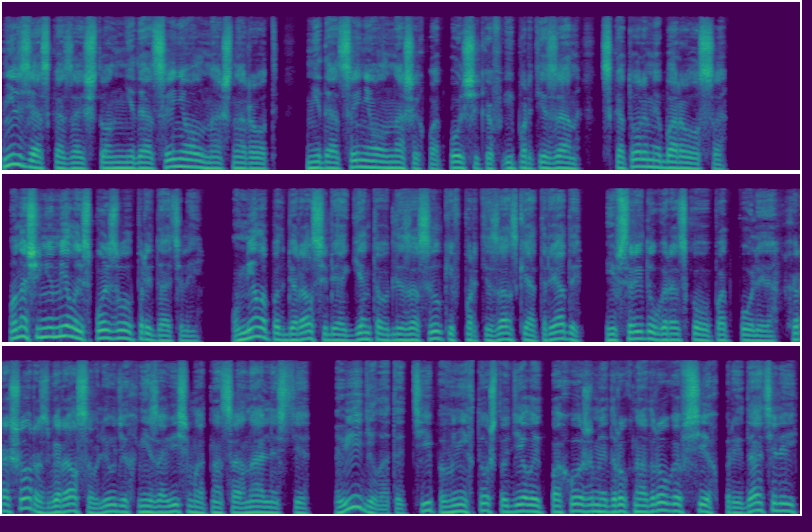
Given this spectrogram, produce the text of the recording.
Нельзя сказать, что он недооценивал наш народ, недооценивал наших подпольщиков и партизан, с которыми боролся. Он очень умело использовал предателей, умело подбирал себе агентов для засылки в партизанские отряды и в среду городского подполья, хорошо разбирался в людях, независимо от национальности, видел этот тип в них то, что делает похожими друг на друга всех предателей,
